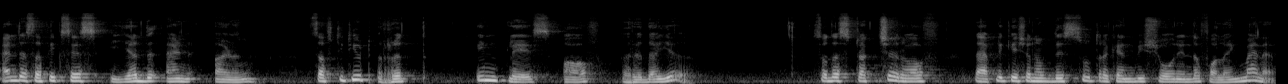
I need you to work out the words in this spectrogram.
and the suffixes Yad and An substitute Rit in place of Hridaya. So the structure of the application of this sutra can be shown in the following manner.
